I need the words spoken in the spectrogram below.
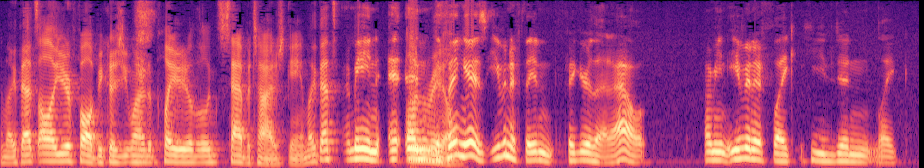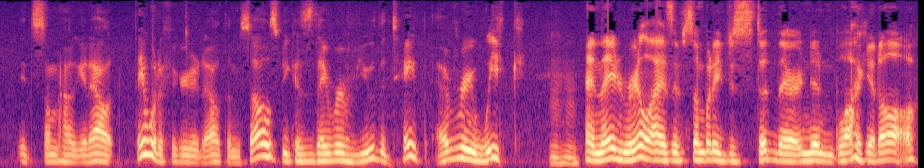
and like that's all your fault because you wanted to play your little sabotage game. Like that's I mean, and, and the thing is, even if they didn't figure that out, I mean, even if like he didn't like it somehow get out, they would have figured it out themselves because they review the tape every week, Mhm. and they'd realize if somebody just stood there and didn't block at all.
